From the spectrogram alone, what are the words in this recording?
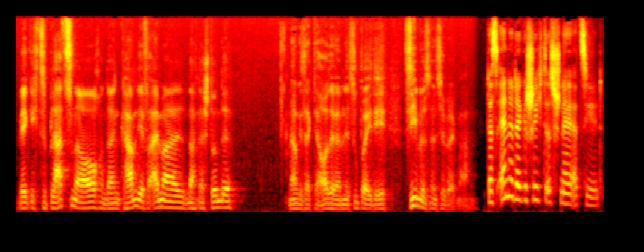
wirklich zu platzen auch und dann kamen die auf einmal nach einer Stunde und haben gesagt, Herr Hauser, wir haben eine super Idee, Sie müssen ein Züberg machen. Das Ende der Geschichte ist schnell erzählt.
